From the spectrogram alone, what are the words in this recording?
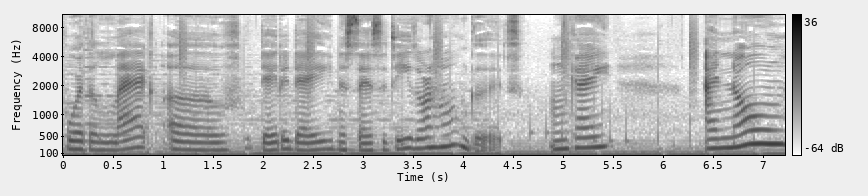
for the lack of day to day necessities or home goods. Okay? I know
